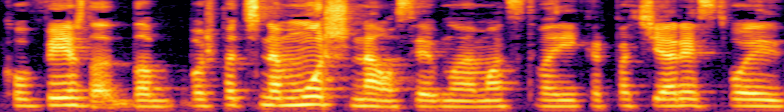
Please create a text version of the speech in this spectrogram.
ko veš, da, da boš pač ne moreš neosebno imati stvari, ker pač je res tvoj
